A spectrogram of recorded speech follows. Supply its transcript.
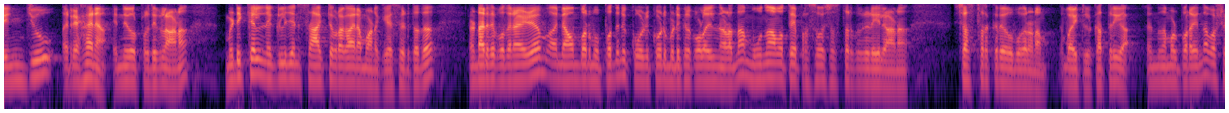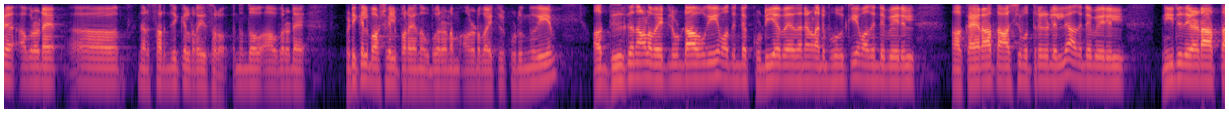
രഞ്ജു രഹന എന്നിവർ പ്രതികളാണ്. മെഡിക്കൽ നെഗ്ലിജൻസ് ആക്ട് പ്രകാരമാണ് കേസെടുത്തത്. രണ്ടായിരത്തി പതിനേഴ് നവംബർ മുപ്പതിന് കോഴിക്കോട് മെഡിക്കൽ കോളേജിൽ നടന്ന മൂന്നാമത്തെ പ്രസവ ശസ്ത്രക്രിയയിലാണ് ശസ്ത്രക്രിയ ഉപകരണം വയറ്റിൽ കത്രിക എന്ന് നമ്മൾ പറയുന്ന പക്ഷേ അവരുടെ സർജിക്കൽ റൈസറോ എന്നെന്തോ അവരുടെ മെഡിക്കൽ ഭാഷയിൽ പറയുന്ന ഉപകരണം അവരുടെ വയറ്റിൽ കുടുങ്ങുകയും അത് ദീർഘനാൾ വയറ്റിലുണ്ടാവുകയും അതിന്റെ കുടിയ വേദനകൾ അനുഭവിക്കുകയും അതിന്റെ പേരിൽ കയറാത്ത ആശുപത്രികളില്ല അതിന്റെ പേരിൽ നീതി തേടാത്ത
